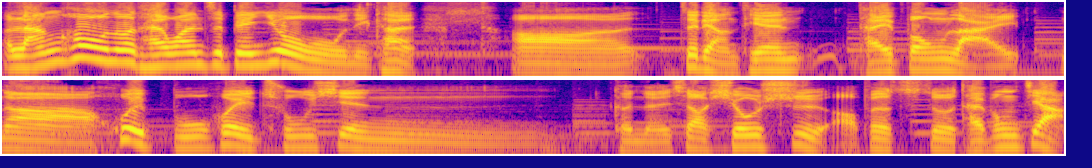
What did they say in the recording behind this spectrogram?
然后呢，台湾这边又你看啊，这两天。台风来，那会不会出现可能是要休市啊，或者是台风假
